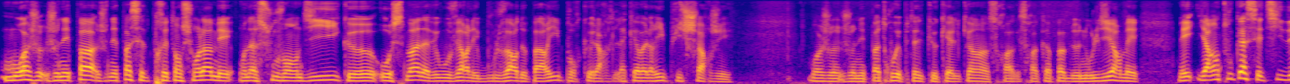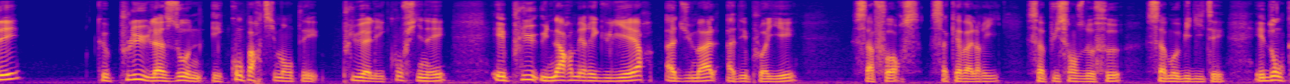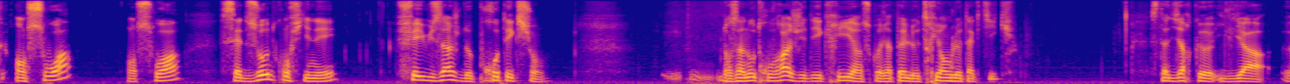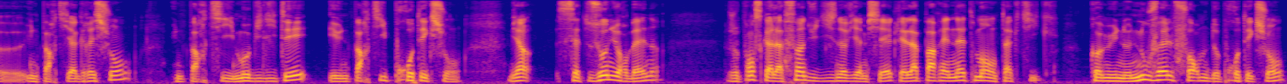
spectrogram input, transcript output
Moi, je, n'ai pas, je n'ai pas cette prétention-là, mais on a souvent dit que Haussmann avait ouvert les boulevards de Paris pour que la cavalerie puisse charger. Moi, je, n'ai pas trouvé, peut-être que quelqu'un sera, capable de nous le dire, mais il y a en tout cas cette idée que plus la zone est compartimentée, plus elle est confinée, et plus une armée régulière a du mal à déployer sa force, sa cavalerie, sa puissance de feu, sa mobilité. Et donc, en soi, en soi, cette zone confinée fait usage de protection. Dans un autre ouvrage, j'ai décrit ce que j'appelle le triangle tactique. C'est-à-dire qu'il y a euh, une partie agression, une partie mobilité et une partie protection. Eh cette zone urbaine, je pense qu'à la fin du 19e siècle, elle apparaît nettement en tactique comme une nouvelle forme de protection,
